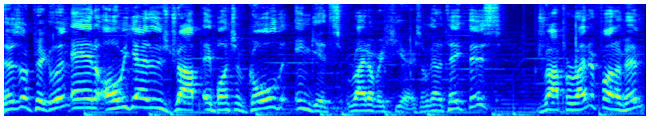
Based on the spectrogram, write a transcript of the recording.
there's our piglin. And all we gotta do is drop a bunch of gold ingots right over here. So we're gonna take this, drop it right in front of him.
